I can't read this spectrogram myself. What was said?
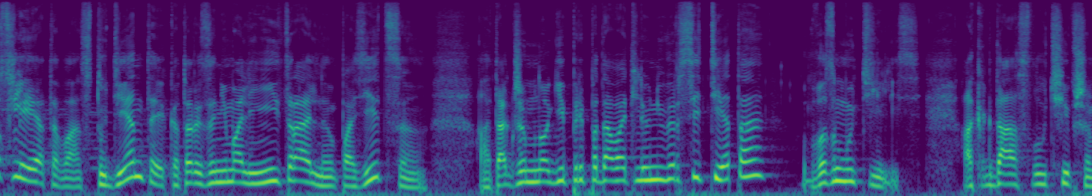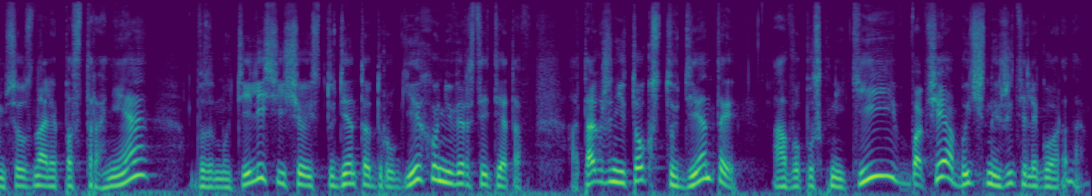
После этого студенты, которые занимали нейтральную позицию, а также многие преподаватели университета, возмутились. А когда о случившемся узнали по стране, возмутились еще и студенты других университетов, а также не только студенты, а выпускники и вообще обычные жители города.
